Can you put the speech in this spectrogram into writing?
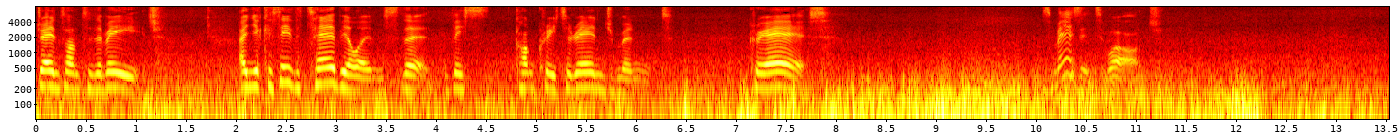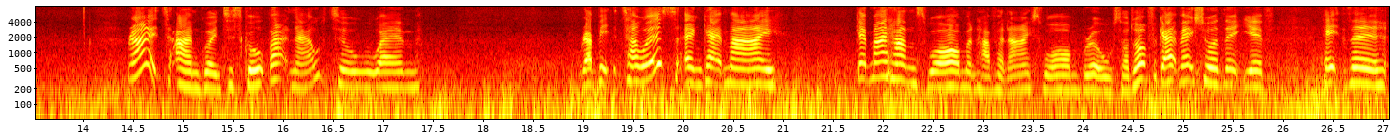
drains onto the beach. And you can see the turbulence that this concrete arrangement creates. It's amazing to watch. Right, I'm going to scoot back now to um, Rabbit Towers and get my get my hands warm and have a nice warm brew. So don't forget, make sure that you've hit the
